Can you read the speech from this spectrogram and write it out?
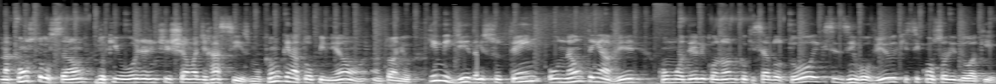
na construção do que hoje a gente chama de racismo, como que na tua opinião, Antônio, que medida isso tem ou não tem a ver com o modelo econômico que se adotou e que se desenvolveu e que se consolidou aqui?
